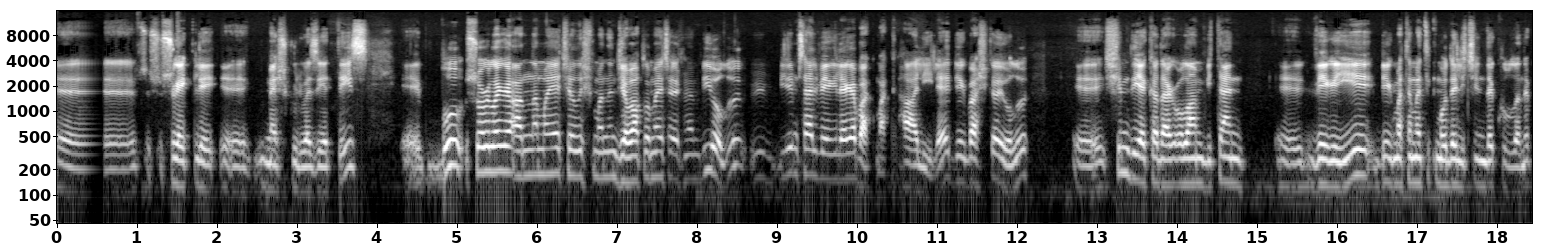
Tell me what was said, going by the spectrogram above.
e, sürekli e, meşgul vaziyetteyiz. E, bu soruları anlamaya çalışmanın, cevaplamaya çalışmanın bir yolu bilimsel verilere bakmak haliyle. Bir başka yolu şimdiye kadar olan biten veriyi bir matematik model içinde kullanıp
